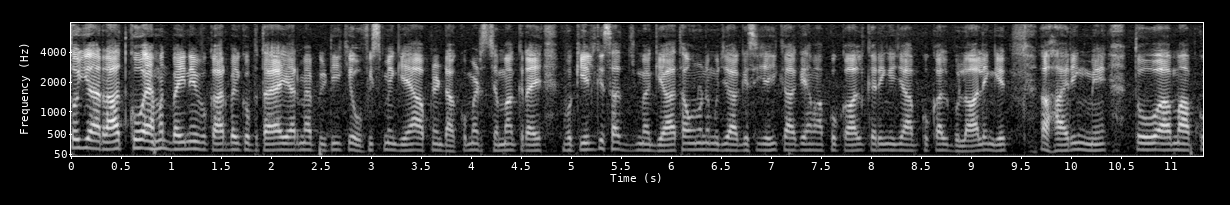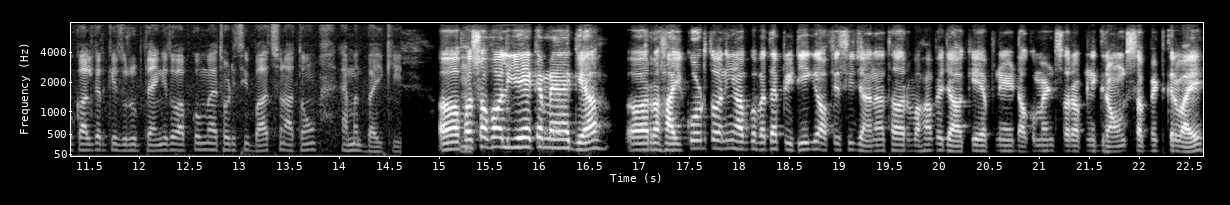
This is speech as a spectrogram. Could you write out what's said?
तो यार रात को अहमद भाई ने वकार भाई को बताया, यार मैं पीटी के ऑफ़िस में गया अपने डॉक्यूमेंट्स जमा कराए, वकील के साथ मैं गया था, उन्होंने मुझे आगे से यही कहा कि हम आपको कॉल करेंगे या आपको कल बुला लेंगे हायरिंग में तो हम आपको कॉल करके ज़रूर बताएँगे। तो आपको मैं थोड़ी सी बात सुनाता हूँ अहमद भाई की। फ़र्स्ट ऑफ़ ऑल ये है कि मैं गया और हाई कोर्ट तो नहीं आपको पता है पीटीए के ऑफ़िस ही जाना था और वहाँ पे जाके अपने डॉक्यूमेंट्स और अपने ग्राउंड सबमिट करवाए।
